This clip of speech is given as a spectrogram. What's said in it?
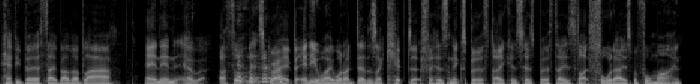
Happy birthday, blah blah blah. And then uh, I thought that's great. But anyway, what I did is I kept it for his next birthday because his birthday is like four days before mine,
